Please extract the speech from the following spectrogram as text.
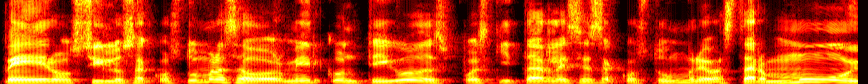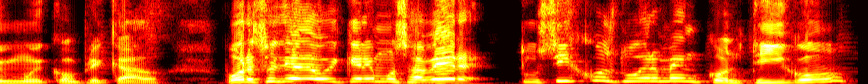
Pero si los acostumbras a dormir contigo, después quitarles esa costumbre va a estar muy, muy complicado. Por eso el día de hoy queremos saber, ¿tus hijos duermen contigo?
